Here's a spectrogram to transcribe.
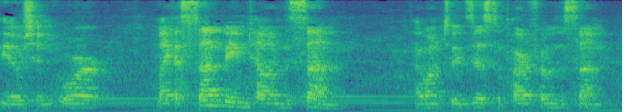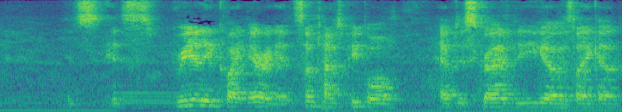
the ocean, or like a sunbeam telling the sun, I want to exist apart from the sun. It's, it's really quite arrogant. Sometimes people have described the ego as like a,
